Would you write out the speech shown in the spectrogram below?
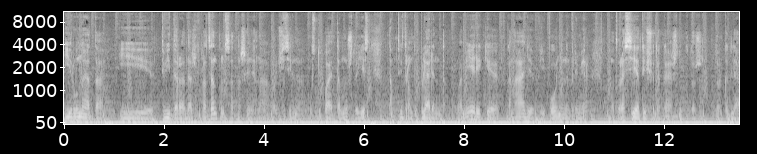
и Рунета, и Твиттера даже в процентном соотношении она очень сильно уступает тому, что есть там Твиттер он популярен там, в Америке, в Канаде, в Японии, например. Вот в России это еще такая штука тоже, только для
